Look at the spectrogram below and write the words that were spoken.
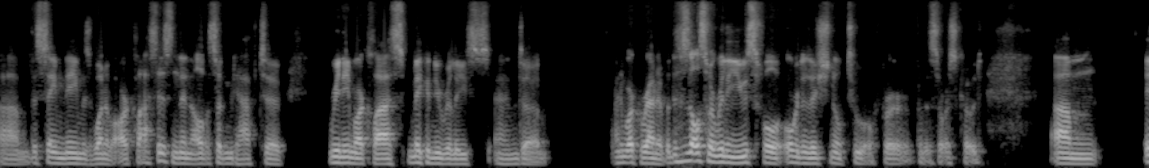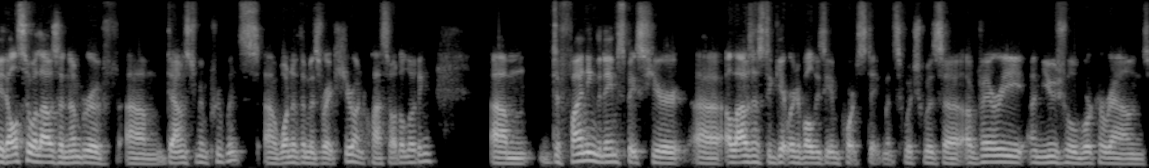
um, the same name as one of our classes. And then all of a sudden we'd have to rename our class, make a new release and uh, and work around it. But this is also a really useful organizational tool for, for the source code. Um, it also allows a number of um, downstream improvements. Uh, one of them is right here on class autoloading. Um, defining the namespace here uh, allows us to get rid of all these import statements, which was a, a very unusual workaround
